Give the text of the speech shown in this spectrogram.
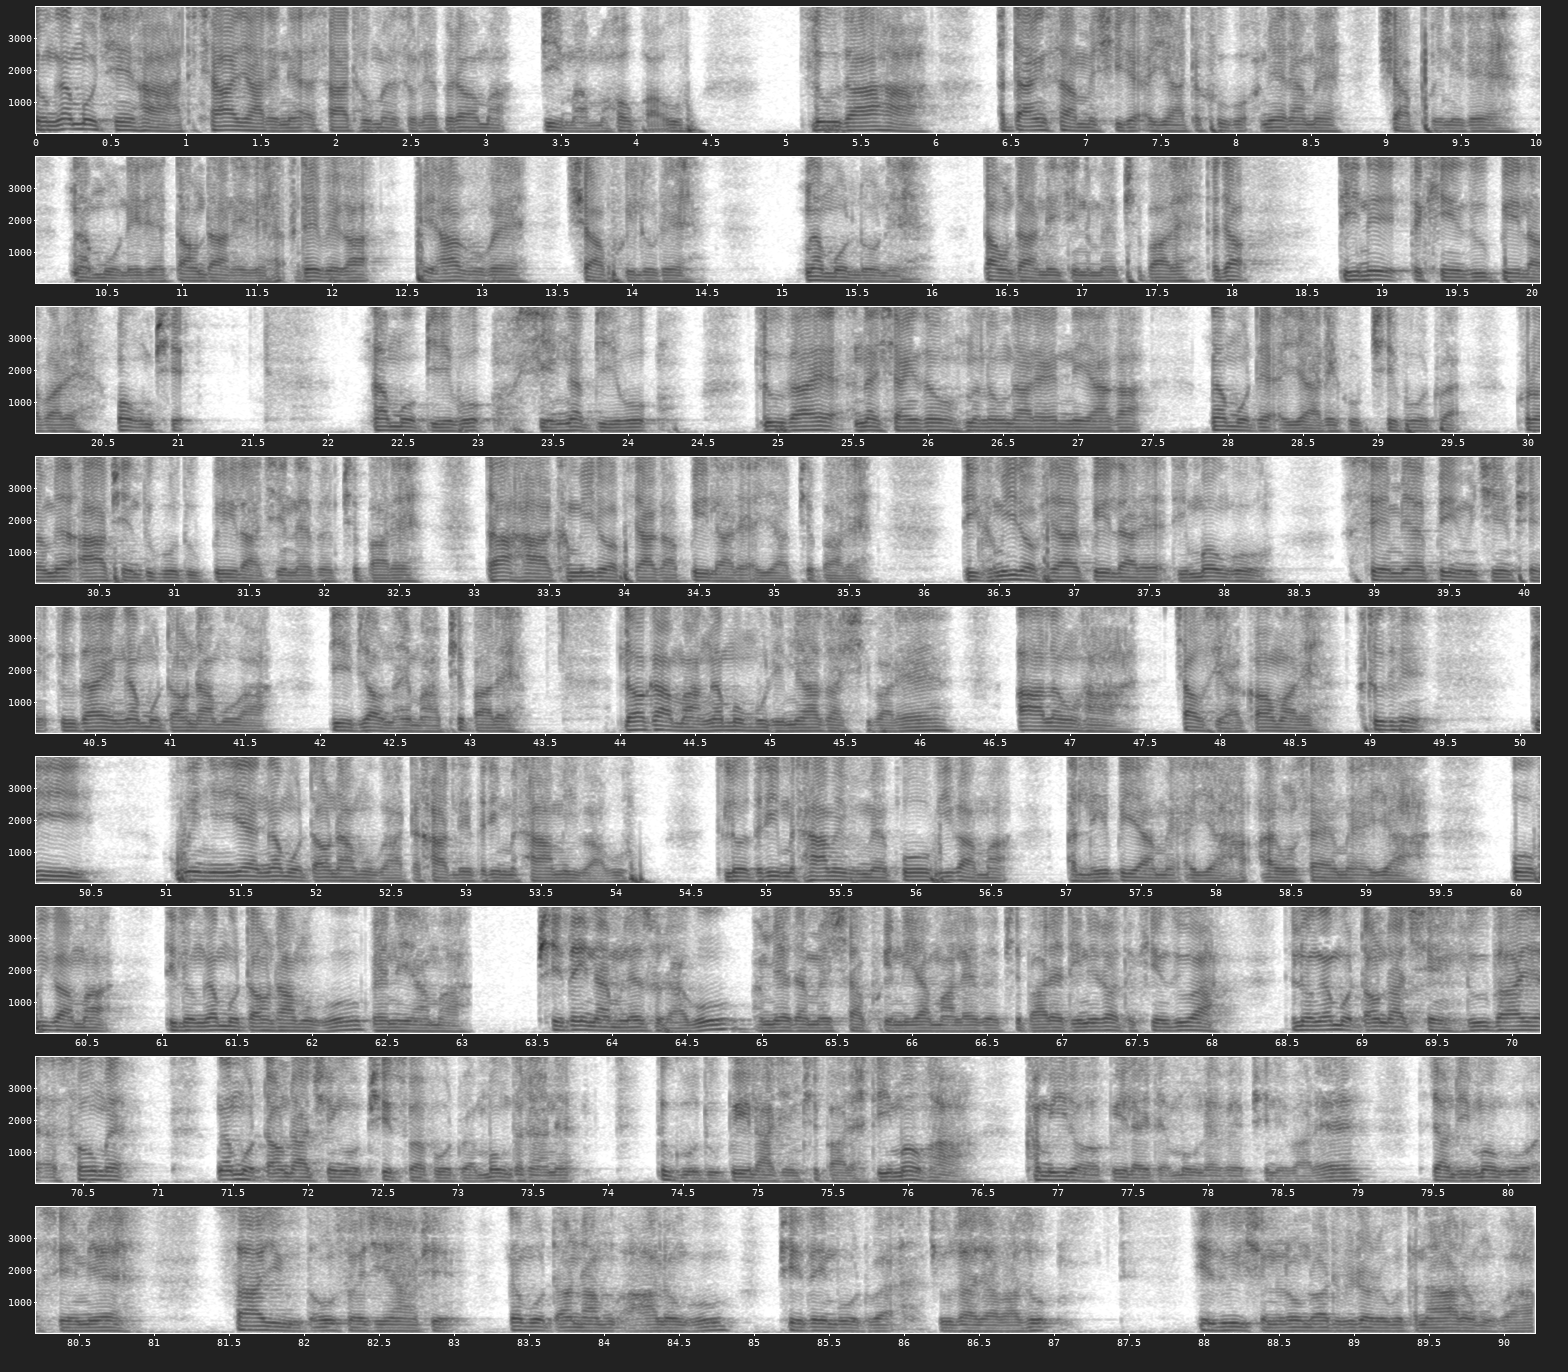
လုံငတ်မှုချင်းဟာတခြားအရာတွေနဲ့အစားထိုးမဲ့ဆိုလဲဘယ်တော့မှပြည်မှာမဟုတ်ပါဘူးလူသားဟာ အတိုင်းအဆမရှိတဲ့အရာတစ်ခုကိုအမြဲတမ်းပဲရှာဖွေနေတယ်ငတ်မှုနေတယ်တောင်းတနေတယ်အတိတ်ဘက်ကဖေဟာကိုပဲရှာဖွေလို့တယ်ငတ်မှုလို့နေတောင်းတနေခြင်းလည်းဖြစ်ပါတယ်ဒါကြောင့်ဒီနေ့သခင်စုပေးလာပါတယ်မဟုတ်ဖြစ်ငတ်မှုပြေဖို့ရင်ငတ်ပြေဖို့လူသားရဲ့အနက်ဆိုင်ဆုံးနှလုံးသားတဲ့နေရာကငတ်မှုတဲ့အရာတွေကိုဖြည့်ဖို့အတွက်ခရမက်အားဖြင့်သူ့ကိုယ်သူပေးလာခြင်းလည်းပဲဖြစ်ပါတယ်။ဒါဟာခမည်းတော်ဖခင်ကပေးလာတဲ့အရာဖြစ်ပါတယ်။ ဒီခမည်းတော်ဖခင်ပေးလာတဲ့ဒီမုံကိုအစင်မြဲပေးယူခြင်းဖြင့်လူသားရဲ့ငတ်မှုတောင်းတမှုဟာပြေပြောက်နိုင်မှာဖြစ်ပါတယ်။လောကမှာငတ်မှုမှုတွေများစွာရှိပါတယ်။အားလုံးဟာကြောက်စရာကောင်းပါတယ်။အထူးသဖြင့်ဒီဝိညာဉ်ရဲ့ငတ်မှုတောင်းတမှုကတခါလေသတိမထားမိပါဘူး။ဒီလိုသတိမထားမိပေမဲ့ပိုးပြီးကမှအလေးပေးရမယ့်အရာအာယုံဆိုင်ရမယ့်အရာပို့ပြီးကမှဒီလိုငတ်မှုတောင်းတမှုကိုဘယ်နေရာမှာ ဖြည့်သိမ့်နိုင်မလဲဆိုတာကိုအမြဲတမ်းပဲရှာဖွေနေရမှာလည်းပဲဖြစ်ပါတယ်ဒီနေ့တော့သခင်စုဟာဒီလိုငတ်မှုတောင်းတခြင်းလူသားရဲ့အဆုံးမဲ့ငတ်မှုတောင်းတခြင်းကိုဖြည့်ဆွတ်ဖို့အတွက်မုံတရံနဲ့သူ့ကိုယ်သူပေးလာခြင်းဖြစ်ပါတယ်ဒီမုံဟာခမီးတော်ပေးလိုက်တဲ့မုံလည်းပဲဖြစ်နေပါတယ်ဒါကြောင့်ဒီမုံကိုအစင်မြဲစားယူသုံးဆွဲခြင်းအဖြစ်ငတ်မှုတောင်းတမှုအားလုံးကိုဖြည့်သိမ့်ဖို့အတွက်ကြိုးစားကြပါစို့ယေရှုရှင်လုံးတော်တပည့်တော်တို့ကိုသနာတော်မူပါ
